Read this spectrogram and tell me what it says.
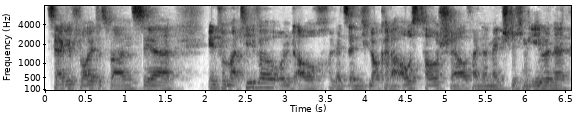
sehr gefreut. Es war ein sehr informativer und auch letztendlich lockerer Austausch ja, auf einer menschlichen Ebene.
